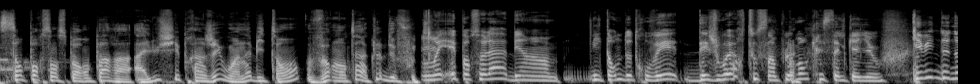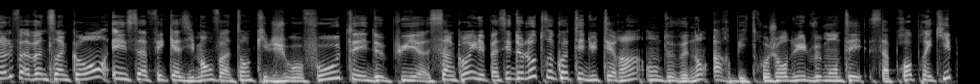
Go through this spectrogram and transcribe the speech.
100% sport, on part à, à Luché-Pringé où un habitant veut remonter un club de foot. Oui, et pour cela, eh bien, il tente de trouver des joueurs tout simplement, Christelle Caillot. Kevin Denolf a 25 ans et ça fait quasiment 20 ans qu'il joue au foot et depuis 5 ans, il est passé de l'autre côté du terrain en devenant arbitre. Aujourd'hui, il veut monter sa propre équipe.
